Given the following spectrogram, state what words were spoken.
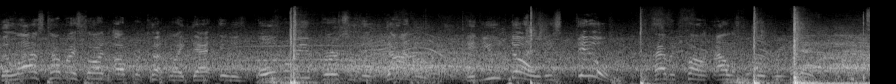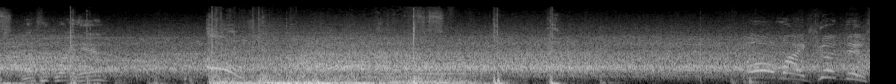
The last time I saw an uppercut like that, it was Overeem versus Ngannou. And you know they still haven't found Alistair Overeem's head. Left hook right hand. Oh! Oh my goodness!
